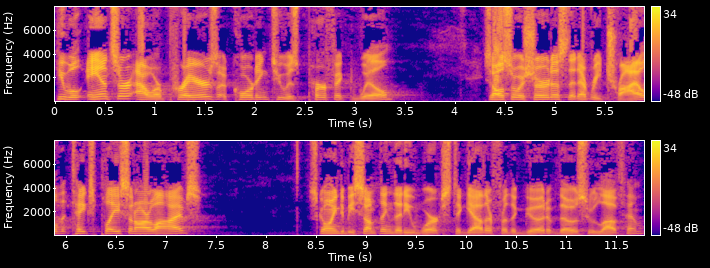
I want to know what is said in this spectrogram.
He will answer our prayers according to His perfect will. He's also assured us that every trial that takes place in our lives is going to be something that He works together for the good of those who love Him.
